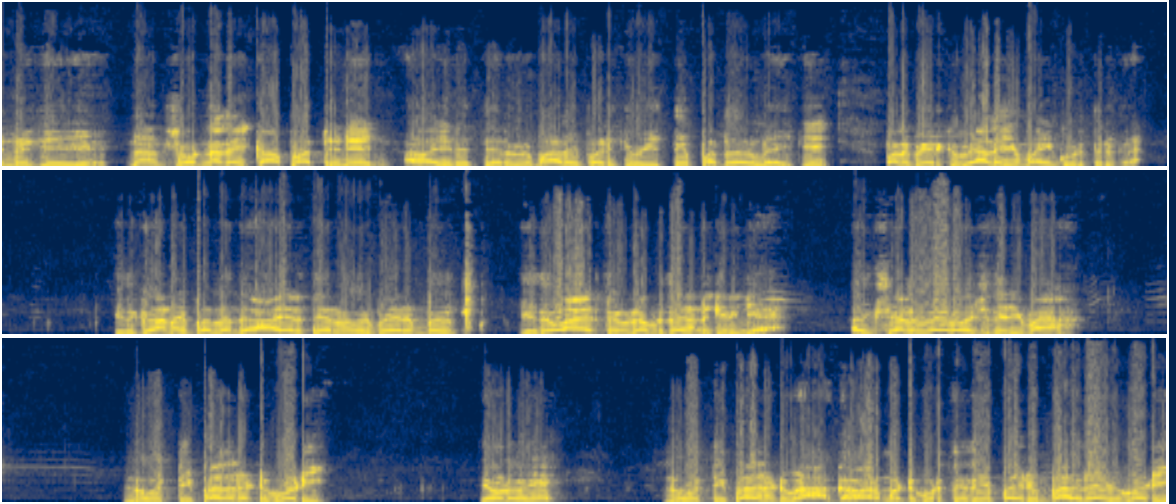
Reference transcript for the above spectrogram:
இன்றைக்கு நான் சொன்னதை காப்பாற்றினேன். ஆயிரத்தி இரநூறு மாலை படிக்க வைத்து பட்டதாரிக்கு பல பேருக்கு வேலையும் வாங்கி கொடுத்துருக்குறேன். இதுக்கான இப்போல்லாம் இந்த ஆயிரத்தி இரநூறு பேர் ஏதோ ஆயிரத்தி ஐநூறு அப்படிதான் நினைக்கிறீங்க. அதுக்கு செலவு எவ்வளோ ஆச்சு தெரியுமா? நூற்றி பதினெட்டு கோடி. எவ்வளவு? நூற்றி பதினெட்டு கவர்மெண்ட் கொடுத்ததே பெரும் பதினேழு கோடி.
